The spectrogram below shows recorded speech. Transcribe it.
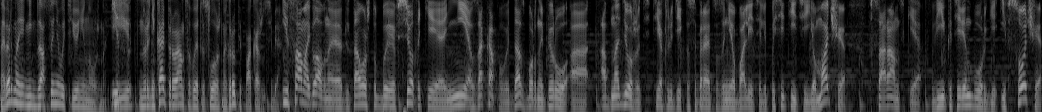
наверное, недооценивать ее не нужно. И И, наверняка перуанцы в этой сложной группе покажут себя. И самое главное, для того, чтобы все-таки не закапывать да, сборную Перу, а обнадежить тех людей, кто собирается за нее болеть или посетить ее матчи в Саранске, в Екатеринбурге и в Сочи,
